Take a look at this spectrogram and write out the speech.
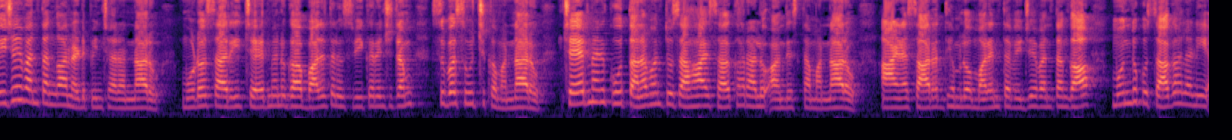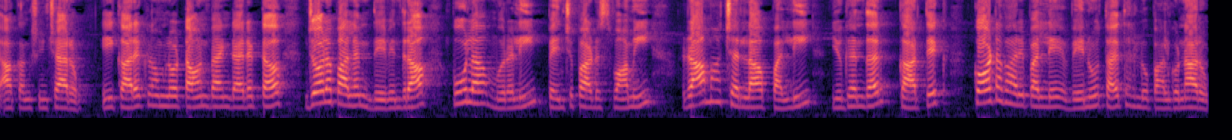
విజయవంతంగా నడిపించారన్నారు. మూడోసారి చైర్మన్గా బాధ్యతలు స్వీకరించడం శుభసూచకమన్నారు. చైర్మన్కు తన వంతు సహాయ సహకారాలు అందిస్తామన్నారు. ఆయన సారథ్యంలో మరింత విజయవంతంగా ముందుకు సాగాలని ఆకాంక్షించారు. ఈ కార్యక్రమంలో town bank director Jolapalem Devendra Poola Murali Penchupadu స్వామి రామాచర్ల పల్లి యుగంధర్ కార్తిక్ కోటవారిపల్లె వేణు తదితరులు పాల్గొన్నారు.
